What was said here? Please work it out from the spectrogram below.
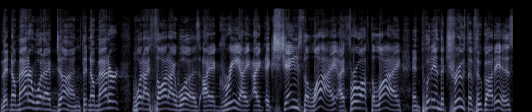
That no matter what I've done, that no matter what I thought I was, I agree. I, I, exchange the lie, I throw off the lie and put in the truth of who God is.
